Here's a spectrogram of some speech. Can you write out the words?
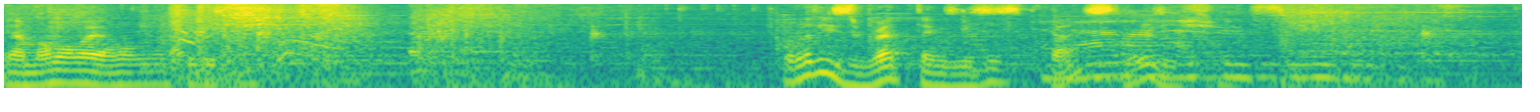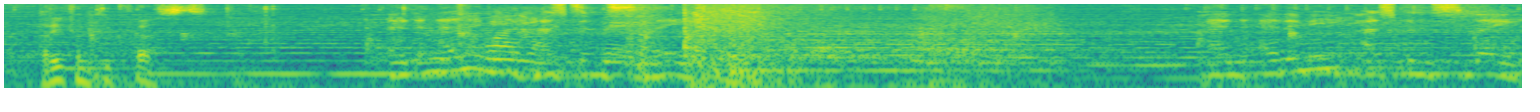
Yeah, I'm on my way. I'm on my way to this. one. What are these red things? Is this An quests? What ally is has this shit? How do you complete quests? An enemy has been slain. An enemy has been slain.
